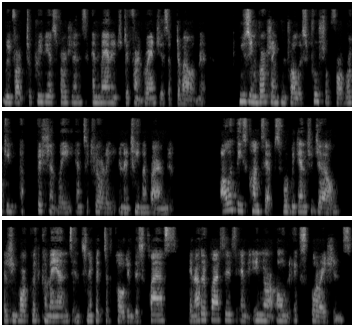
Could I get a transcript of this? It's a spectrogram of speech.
revert to previous versions, and manage different branches of development. Using version control is crucial for working efficiently and securely in a team environment. All of these concepts will begin to gel as you work with commands and snippets of code in this class, in other classes, and in your own explorations.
